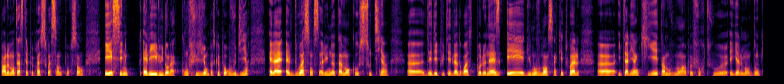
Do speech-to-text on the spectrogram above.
parlementaires, c'était à peu près 60%. Et c'est une, elle est élue dans la confusion parce que pour vous dire, elle, elle doit son salut notamment qu'au soutien euh, des députés de la droite polonaise et du mouvement 5 étoiles euh, italien, qui est un mouvement un peu fourre-tout euh, également. Donc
